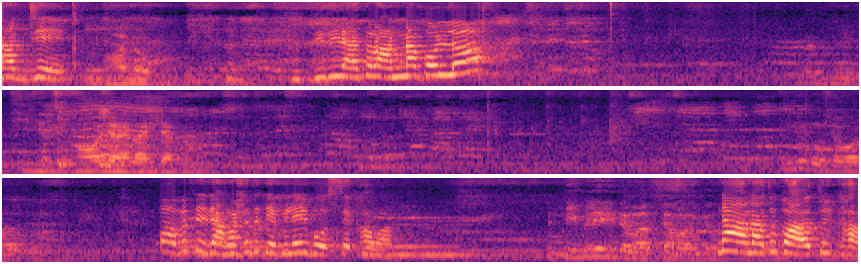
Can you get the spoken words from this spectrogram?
লাগছে। ভালো। দিদি এত রান্না করল? খাওয়া যায় এখন। বাবা আমার সাথে টেবিলেই বসছে খাওয়া। না না তুই খা তুই খা।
